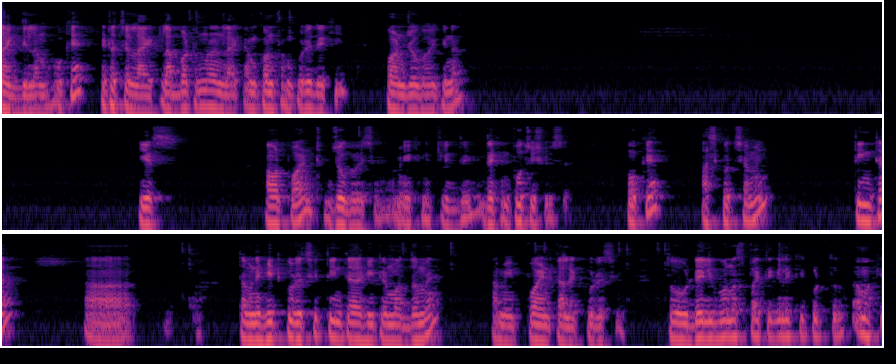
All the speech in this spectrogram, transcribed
লাইক দিলাম ওকে এটা হচ্ছে লাইক লাভ বাটন মানে লাইক আমি কনফার্ম করে দেখি পয়েন্ট যোগ হয় কিনা। ইয়েস আমার পয়েন্ট যোগ হয়েছে, আমি এখানে ক্লিক দিই, দেখেন পঁচিশ হয়েছে ওকে আজকে হচ্ছে আমি তিনটা তার মানে হিট করেছি, তিনটা হিটের মাধ্যমে আমি পয়েন্ট কালেক্ট করেছি। তো ডেইলি বোনাস পাইতে গেলে কি করতে হবে? আমাকে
